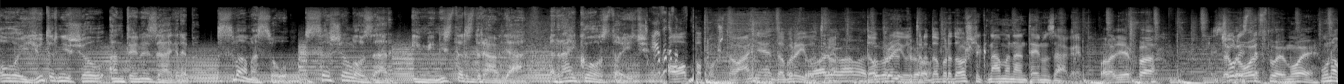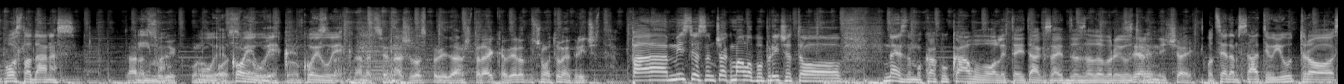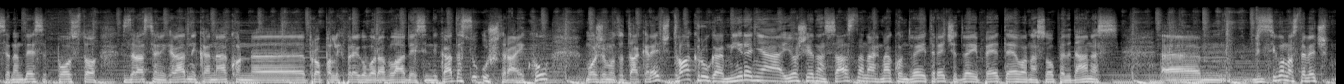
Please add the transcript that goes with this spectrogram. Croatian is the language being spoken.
Ovo je jutarnji show Antene Zagreb. S vama su Saša Lozar i ministar zdravlja Rajko Ostojić. Opa, poštovanje, dobro jutro. Hvala vama, dobro, dobro jutro. jutro. Dobrodošli k nama na Antenu Zagreb. Hvala lijepa. Zadovoljstvo je moje. Puno posla danas. Danas Ima. uvijek puno Uvijek, posla. koji uvijek, puno koji posla. uvijek. Danas je nažalost prvi dan štrajka, vjerojatno ćemo o tome pričati. Pa mislio sam čak malo popričati o, ne znam, o kakvu kavu volite i tak za, za dobro jutro. Zeleni čaj. Od 7 sati ujutro 70% zdravstvenih radnika nakon e, propalih pregovora vlade i sindikata su u štrajku, možemo to tako reći. Dva kruga mirenja, još jedan sastanak nakon 2003. 2005. Evo nas opet danas. Em, sigurno ste već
